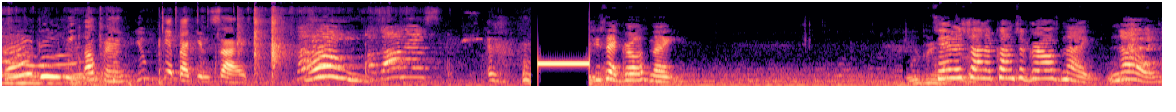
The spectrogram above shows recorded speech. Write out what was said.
Hi, baby. Okay, you get back inside. Hey. Adonis. She said girls' night. Tim is trying to come to girls' night. No.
